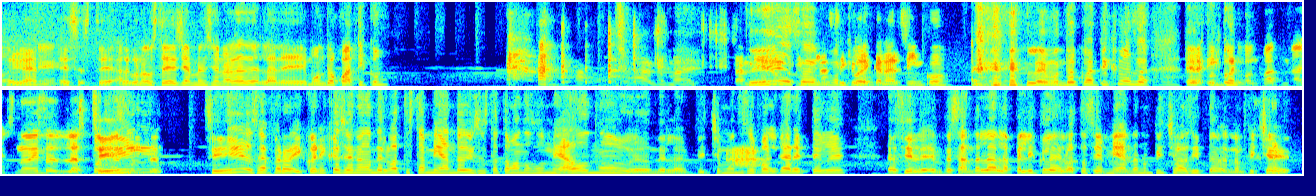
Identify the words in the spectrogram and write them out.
Oigan, Eh. es este, ¿alguno de ustedes ya mencionó la de, la de Mundo Acuático? Ah, no. También Sí, un o sea, ¿por clásico de? Canal 5. la de Mundo Acuático, o sea, era junto icon- con Mad Max, ¿no? Esas las ponías Sí, juntas. Sí, o sea, pero icónica escena donde el vato está meando y se está tomando sus meados, ¿no? güey? Donde la pinche mundo se fue al garete, güey. Así, empezando la, la película, el vato se meando en un pinche vasito, en un pinche.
